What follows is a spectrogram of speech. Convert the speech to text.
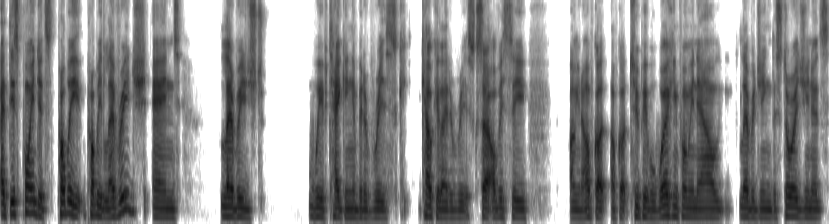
at this point, it's probably probably leverage and leveraged with taking a bit of risk, calculated risk. So obviously Oh, you know, I've got I've got two people working for me now, leveraging the storage units.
